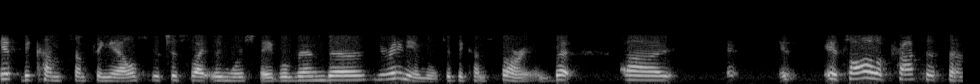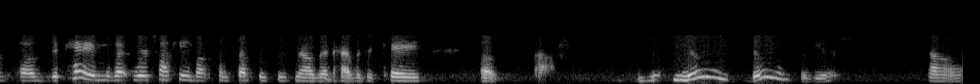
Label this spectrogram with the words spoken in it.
it becomes something else which is slightly more stable than the uranium which it becomes thorium. But uh, it, it's all a process of, of decay but we're talking about some substances now that have a decay of uh, millions billions of years. Uh,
